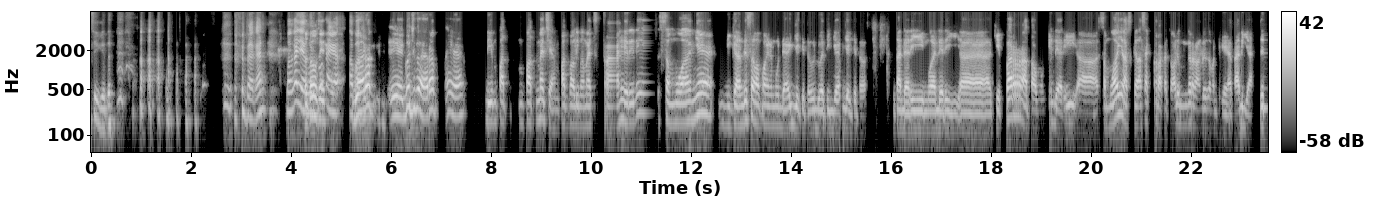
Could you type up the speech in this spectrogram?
sih gitu. Nah kan makanya Betul sih. kayak apa? gue harap iya gue juga harap ya di empat empat match ya empat atau lima match terakhir ini semuanya diganti sama pemain muda aja gitu dua tiga aja gitu. Entah dari mulai dari uh, kiper atau mungkin dari uh, semuanya lah segala sektor kecuali mungkin Ronaldo sama dia tadi ya. Jadi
